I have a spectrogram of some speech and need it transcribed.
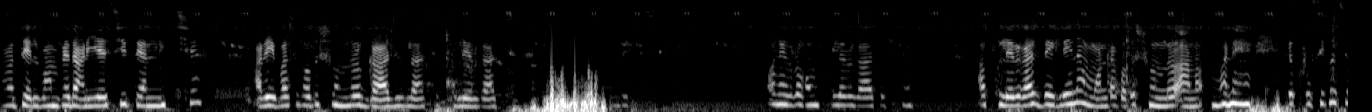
আমরা তেল পাম্পে দাঁড়িয়েছি তেল নিচ্ছে। আর এই পাশে কত সুন্দর গাছগুলো আছে, ফুলের গাছ। অনেক রকম ফুলের গাছ আছে। আর ফুলের গাছ দেখলেই না মনটা কত সুন্দর আন মানে খুশি খুশি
